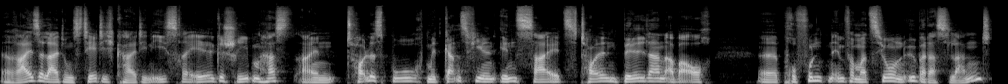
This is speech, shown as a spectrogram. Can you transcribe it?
Reiseleitungstätigkeit in Israel geschrieben hast. Ein tolles Buch mit ganz vielen Insights, tollen Bildern, aber auch äh, profunden Informationen über das Land.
